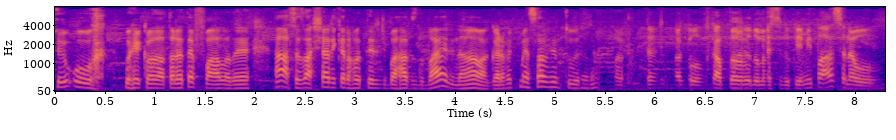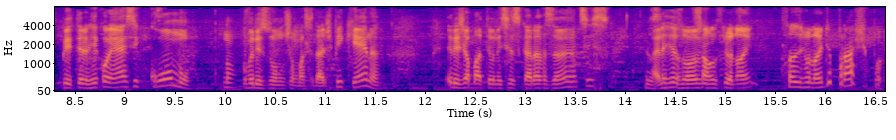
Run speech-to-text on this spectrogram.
O, o recordatório até fala, né? Ah, vocês acharam que era roteiro de Barrados do Baile? Não, agora vai começar a aventura, né? O capanga do mestre do crime passa, né? O Peter reconhece como Novo Horizonte é uma cidade pequena. Ele já bateu nesses caras antes. Aí ele resolve. São os vilões. São os vilões de praxe, pô.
